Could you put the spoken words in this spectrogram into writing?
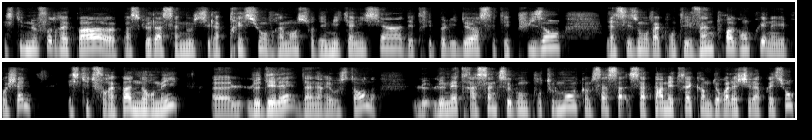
Est-ce qu'il ne faudrait pas, parce que là, ça met aussi la pression vraiment sur des mécaniciens, des triple leaders, c'est épuisant. La saison va compter 23 Grands Prix l'année prochaine. Est-ce qu'il ne faudrait pas normer euh, le délai d'un arrêt au stand, le, mettre à 5 secondes pour tout le monde, comme ça, ça, permettrait comme de relâcher la pression.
